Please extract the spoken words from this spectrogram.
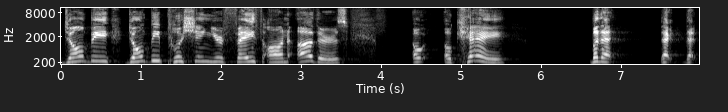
Don't be don't be pushing your faith on others. Oh, okay, but that, that, that,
